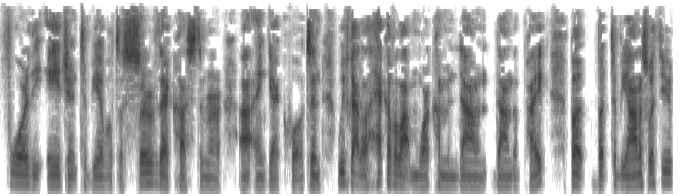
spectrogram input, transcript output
for the agent to be able to serve their customer uh, and get quotes. And we've got a heck of a lot more coming down down the pike. But but to be honest with you,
